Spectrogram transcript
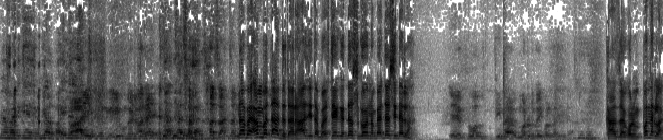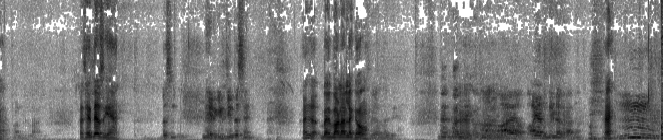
मैं मट के मियाँ भाई ले भाई मैं गई बेट मारे ना भाई हम बता दो तार हाँ जीता भस्ते के 10 गो ना बे 10 ही डला। एक दो तीन लाख मोटड़ तो भाई बोल लग खास जा कोल 15 लाख? 15 लाख। अच्छा 10 गया। 10 मेहर गिनती 10 है। अच्छा बे बड़ा लगाओ बे अलग है। हाँ, आया तो बिल्डा करा था। हैं? हम्म।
